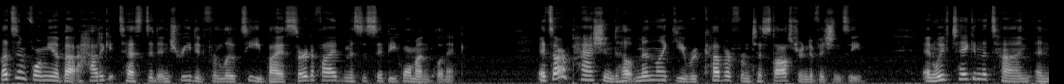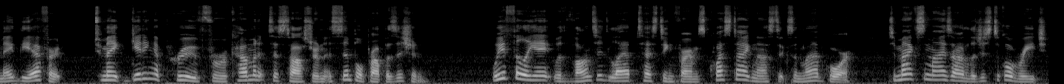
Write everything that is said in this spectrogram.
let's inform you about how to get tested and treated for low T by a certified Mississippi hormone clinic. It's our passion to help men like you recover from testosterone deficiency, and we've taken the time and made the effort to make getting approved for recombinant testosterone a simple proposition. We affiliate with vaunted lab testing firms Quest Diagnostics and LabCorp to maximize our logistical reach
